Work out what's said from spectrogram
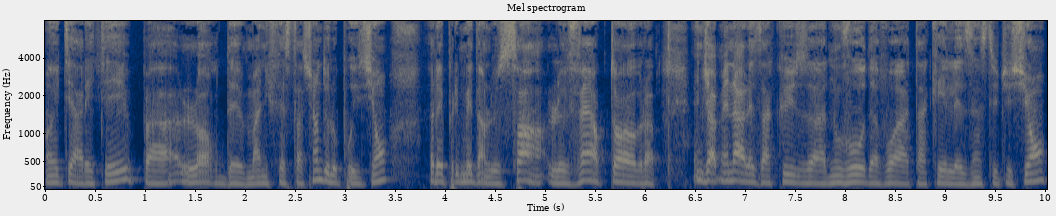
ont été arrêtés par, lors des manifestations de l'opposition réprimées dans le sang le 20 octobre. N'Djamena les accuse à nouveau d'avoir attaqué les institutions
